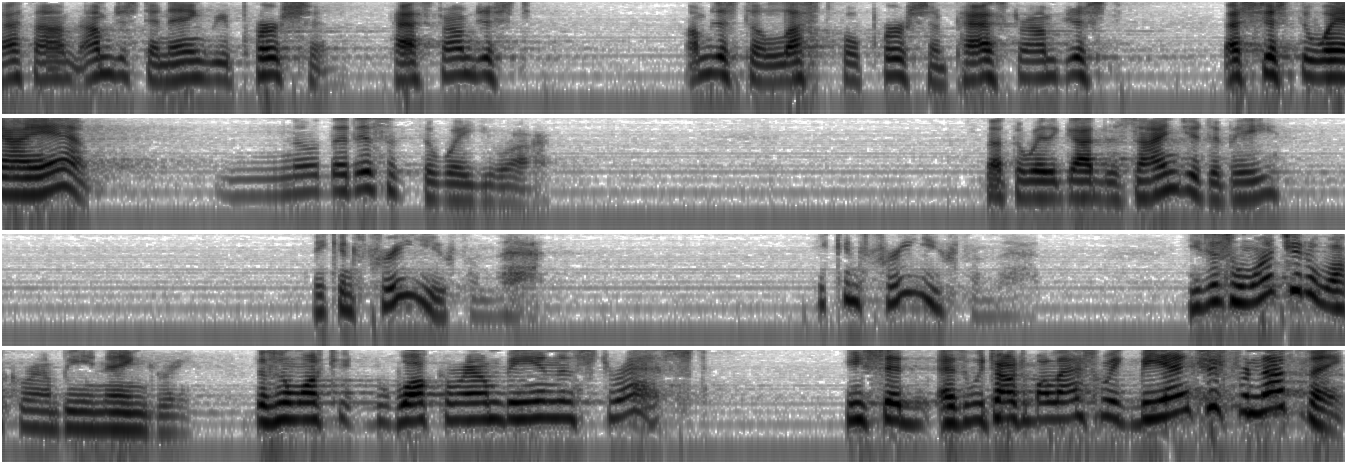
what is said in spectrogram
Pastor, I'm, I'm just an angry person. Pastor, I'm just I'm just a lustful person. Pastor, I'm just that's just the way I am. No, that isn't the way you are. It's not the way that God designed you to be. He can free you from that. He can free you from that. He doesn't want you to walk around being angry. Doesn't want you to walk around being stressed. He said, as we talked about last week, be anxious for nothing.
